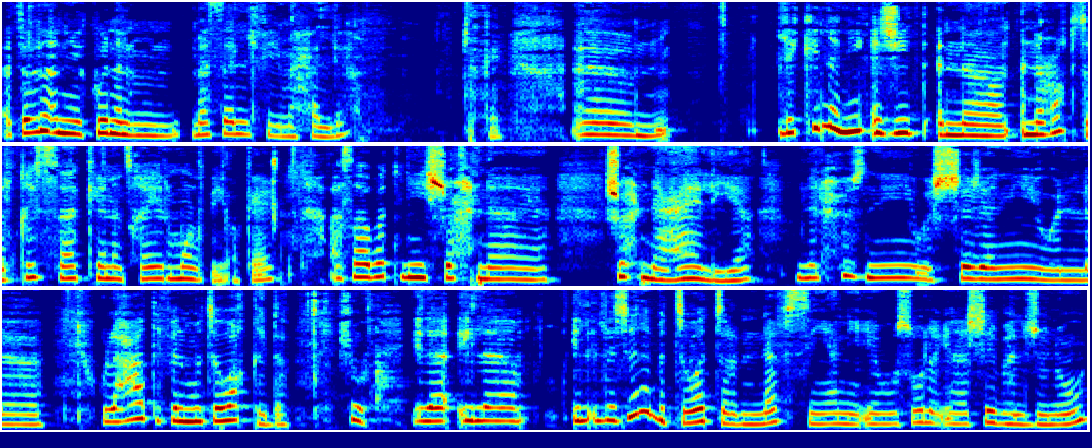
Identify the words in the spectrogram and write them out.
أتمنى أن يكون المثل في محله. okay. لكنني أجد أن أن عقدة القصة كانت غير مرضية okay. أصابتني شحنة شحنة عالية من الحزن والشجن وال... والعاطفة المتوقدة. شوف إلى إلى إلى جانب التوتر النفسي يعني وصولا إلى شبه الجنون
